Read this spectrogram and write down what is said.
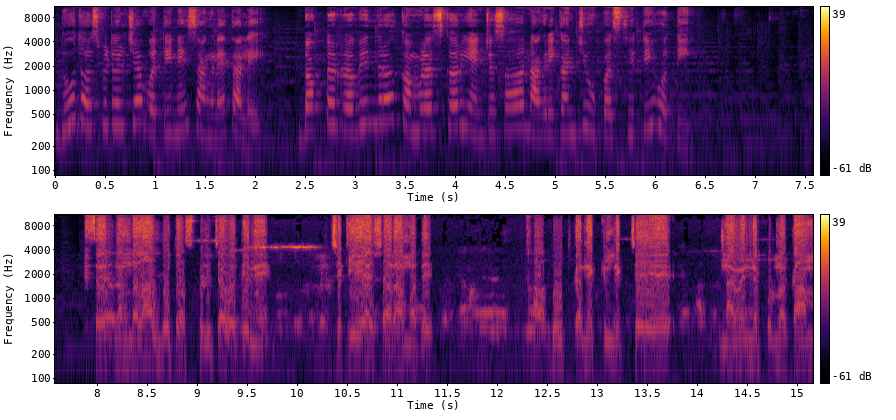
धूत हॉस्पिटलच्या वतीने सांगण्यात आले. डॉक्टर रवींद्र कमळसकर यांच्यासह नागरिकांची उपस्थिती होती. सेठ नंदलाल दूध हॉस्पिटलच्या वतीने चिखली या शहरामध्ये दूध कनेक्ट क्लिनिकचे हे नाविन्यपूर्ण काम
